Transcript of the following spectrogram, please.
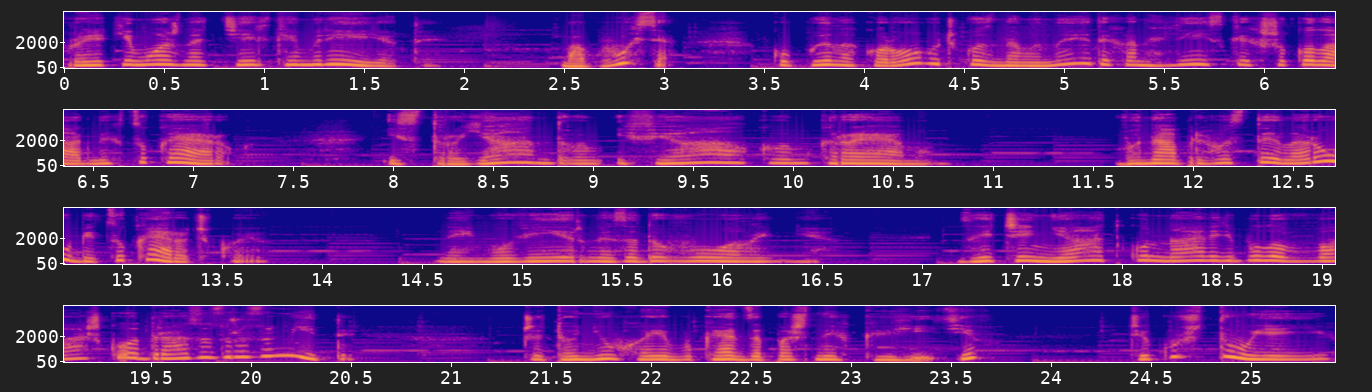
про які можна тільки мріяти. Бабуся купила коробочку знаменитих англійських шоколадних цукерок із трояндовим і фіалковим кремом. Вона пригостила Рубі цукерочкою. Неймовірне задоволення. Зайченятку навіть було важко одразу зрозуміти, чи то нюхає букет запашних квітів, чи куштує їх.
